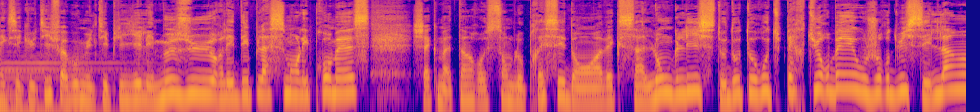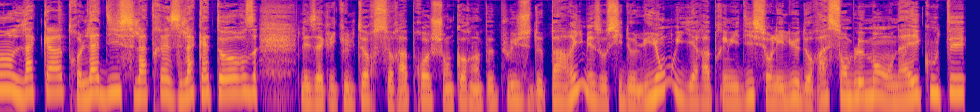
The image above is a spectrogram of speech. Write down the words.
L'exécutif a beau multiplier les mesures, les déplacements, les promesses. Chaque matin ressemble au précédent avec sa longue liste d'autoroutes perturbées. Aujourd'hui, c'est l'A1, l'A4, l'A10, l'A13, l'A14. Les agriculteurs se rapprochent encore un peu plus de Paris, mais aussi de Lyon. Hier après-midi, sur les lieux de rassemblement, on a écouté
